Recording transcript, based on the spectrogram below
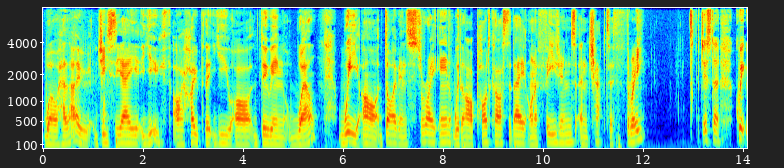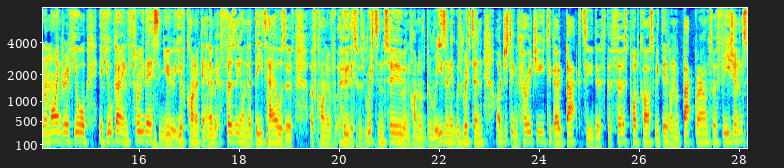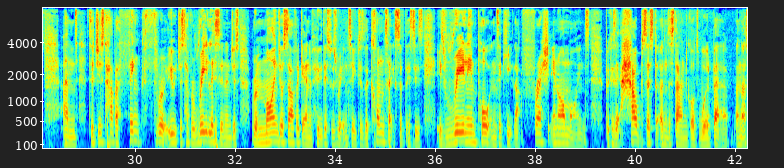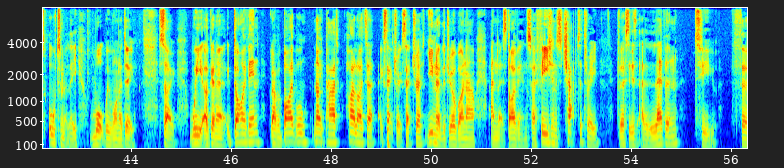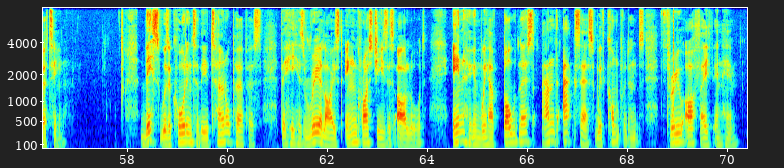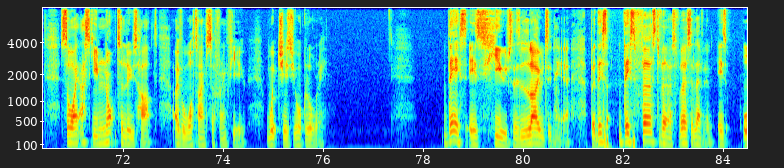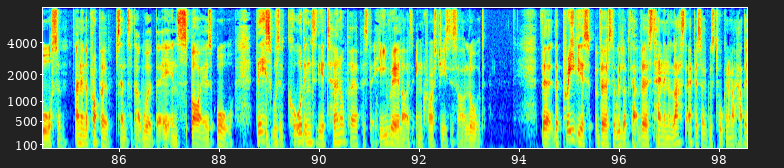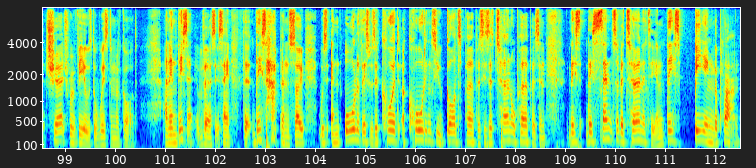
Well, hello, GCA youth. I hope that you are doing well. We are diving straight in with our podcast today on Ephesians and chapter 3 just a quick reminder if you're if you're going through this and you you're kind of getting a bit fuzzy on the details of of kind of who this was written to and kind of the reason it was written i'd just encourage you to go back to the the first podcast we did on the background to ephesians and to just have a think through just have a re-listen and just remind yourself again of who this was written to because the context of this is is really important to keep that fresh in our minds because it helps us to understand god's word better. And that's ultimately what we want to do. So we are going to dive in, grab a Bible, notepad, highlighter, etc., etc. You know the drill by now, and let's dive in. So Ephesians chapter 3, verses 11 to 13. This was according to the eternal purpose that he has realized in Christ Jesus our Lord, in whom we have boldness and access with confidence through our faith in him. So I ask you not to lose heart over what I am suffering for you, which is your glory. This is huge. There's loads in here, but this this first verse, verse 11 is awesome. And in the proper sense of that word, that it inspires awe. This was according to the eternal purpose that he realized in Christ Jesus our Lord. The, the previous verse that we looked at, verse 10 in the last episode, was talking about how the church reveals the wisdom of God. And in this uh, verse, it's saying that this happened. So was and all of this was accord, according to God's purpose, His eternal purpose, and this this sense of eternity, and this being the plan,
